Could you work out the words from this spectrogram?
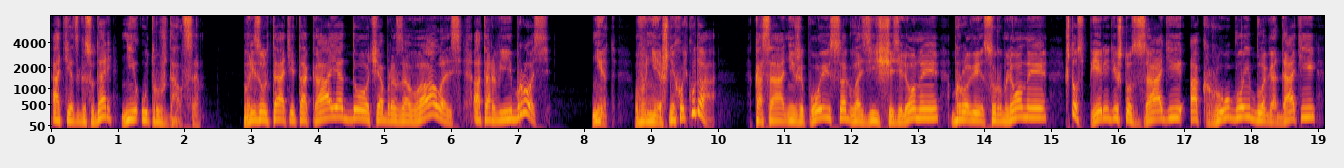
отец-государь не утруждался. В результате такая дочь образовалась, оторви и брось. Нет, внешне хоть куда. Коса ниже пояса, глазища зеленые, брови сурмленые, что спереди, что сзади, округлой благодати —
